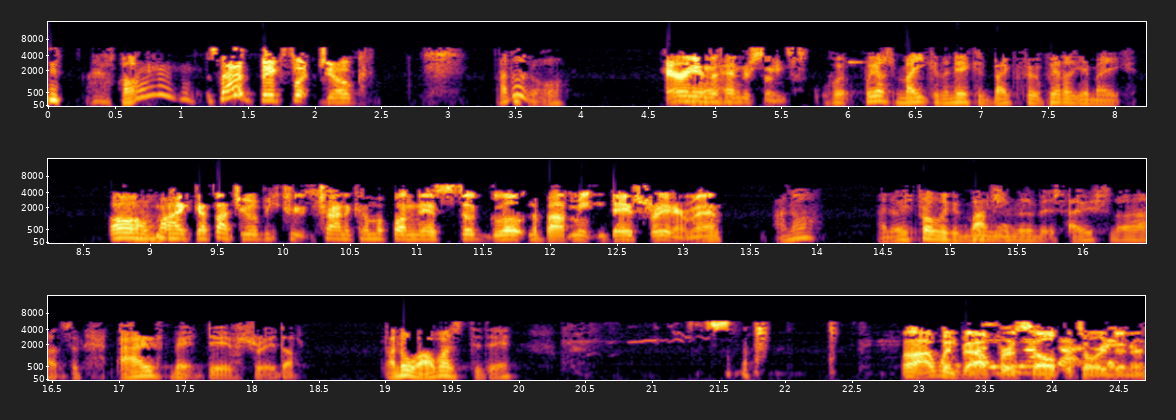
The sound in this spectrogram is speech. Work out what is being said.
Is that a Bigfoot joke? I don't know. Harry and the Hendersons. Where's Mike and the Naked Bigfoot? Where are you, Mike? Oh, Mike, I thought you would be trying to come up on this, still gloating about meeting Dave Schrader, man. I know. I know. He's probably been Mm. marching around his house and all that. So I've met Dave Schrader. I know I was today. Well, I went out for a You have that celebratory dinner.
